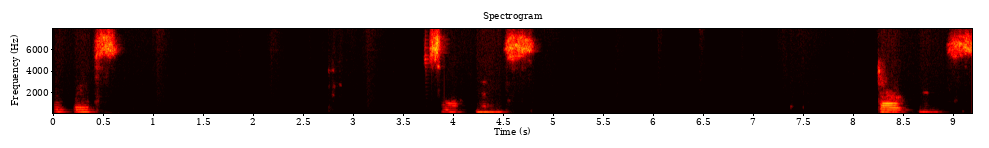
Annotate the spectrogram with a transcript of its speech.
purpose, softness, darkness,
